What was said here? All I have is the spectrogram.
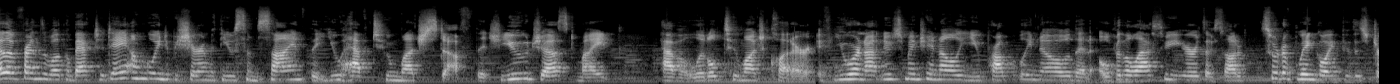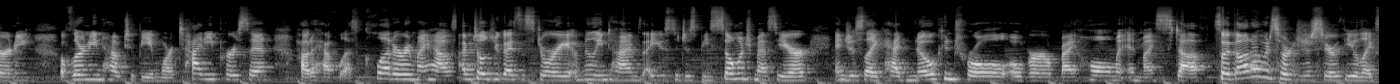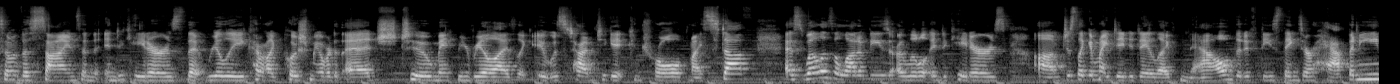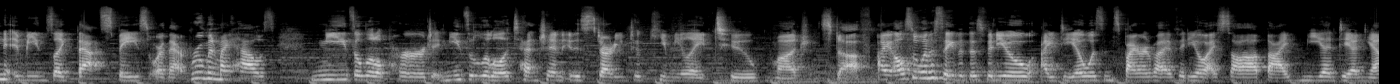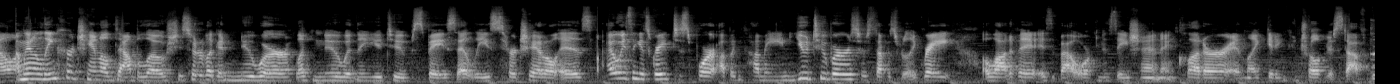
Hello friends and welcome back. Today I'm going to be sharing with you some signs that you have too much stuff, that you just might have a little too much clutter. If you are not new to my channel, you probably know that over the last few years I've sort of, sort of been going through this journey of learning how to be a more tidy person, how to have less clutter in my house. I've told you guys the story a million times. I used to just be so much messier and just like had no control over my home and my stuff. So I thought I would sort of just share with you like some of the signs and the indicators that really kind of like pushed me over to the edge to make me realize like it was time to get control of my stuff as well as a lot of these are little indicators, um, just like in my day-to-day -day life now, that if these things are happening, it means like that space or that room in my house needs a little purge, it needs a little attention, it is starting to accumulate too much stuff. I also want to say that this video idea was inspired by a video I saw by Mia Danielle. I'm going to link her channel down below. She's sort of like a newer, like new in the YouTube space, at least her channel is. I always think it's great to support up and coming YouTubers. Her stuff is really great. A lot of it is about organization and clutter and like getting control of your stuff.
